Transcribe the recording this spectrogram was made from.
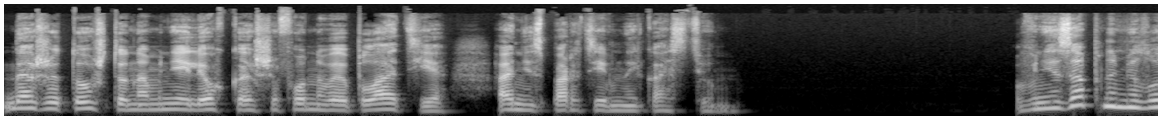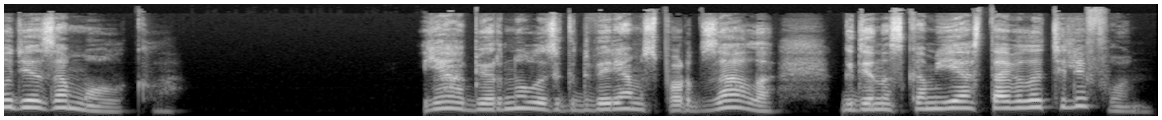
Даже то, что на мне легкое шифоновое платье, а не спортивный костюм. Внезапно мелодия замолкла. Я обернулась к дверям спортзала, где на скамье оставила телефон.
